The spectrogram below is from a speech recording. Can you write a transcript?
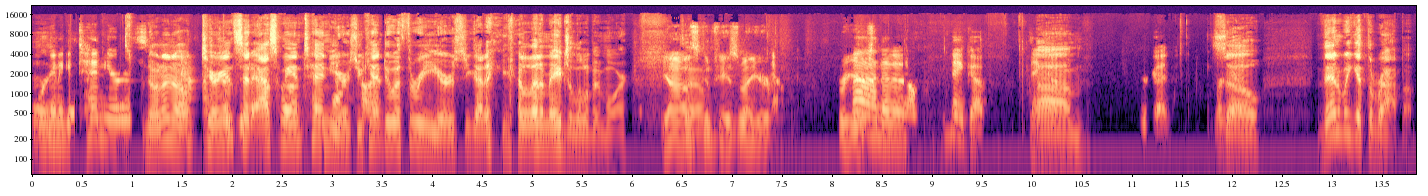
We're gonna get ten years. No, no, no. Tyrion said, "Ask me in ten years." You can't do a three years. You gotta, you gotta let him age a little bit more. Yeah, I was So- confused about your three years. Ah, no, no, no. Makeup. Makeup. Um, We're good. We're so then we get the wrap up.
